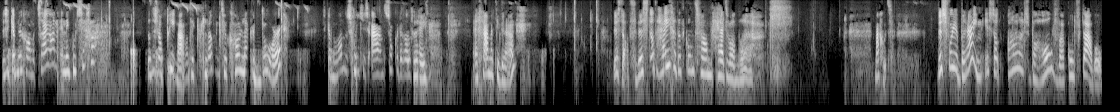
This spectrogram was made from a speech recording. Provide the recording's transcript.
Dus ik heb nu gewoon mijn trui aan. En ik moet zeggen, dat is wel prima. Want ik loop natuurlijk gewoon lekker door. Dus ik heb mijn wandelschoentjes aan, sokken eroverheen. En ga met die banaan. Dus dat. Dus dat hijgen, dat komt van het wandelen. Maar goed. Dus voor je brein is dat alles behalve comfortabel.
